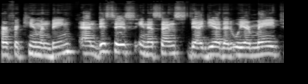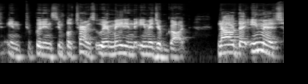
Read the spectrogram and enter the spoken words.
perfect human being, and this is, in a sense, the idea that we are made, in, to put in simple terms, we are made in the image of God. Now, the image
